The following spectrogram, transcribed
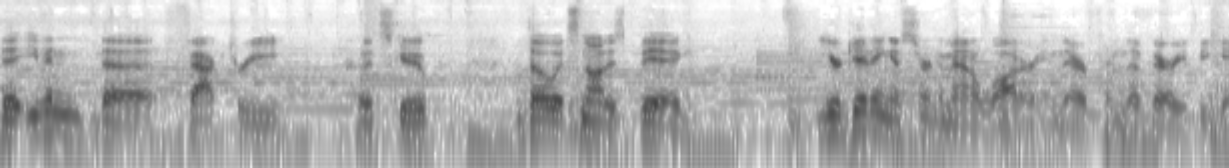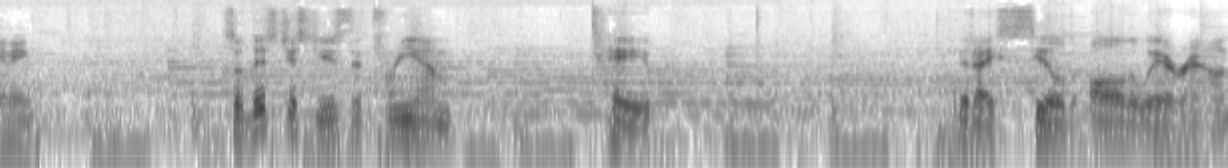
that even the factory hood scoop, though it's not as big, you're getting a certain amount of water in there from the very beginning. So this just used the 3M tape that I sealed all the way around.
